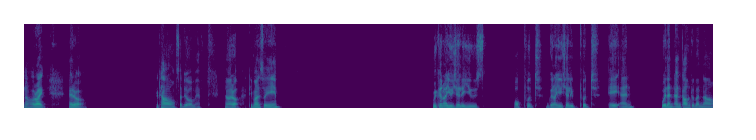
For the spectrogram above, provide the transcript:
နော် alright အဲ့တော့ကထောင်းဆက်ပြောမယ်နော်အဲ့တော့ဒီမှာဆိုရင် we cannot usually use or put we cannot usually put a n with an uncountable noun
